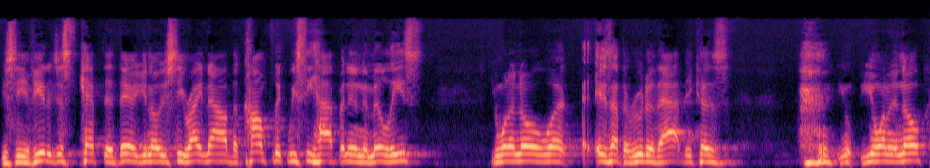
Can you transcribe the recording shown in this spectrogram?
You see, if he'd have just kept it there, you know, you see right now the conflict we see happening in the Middle East. You want to know what is at the root of that? Because you, you want to know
